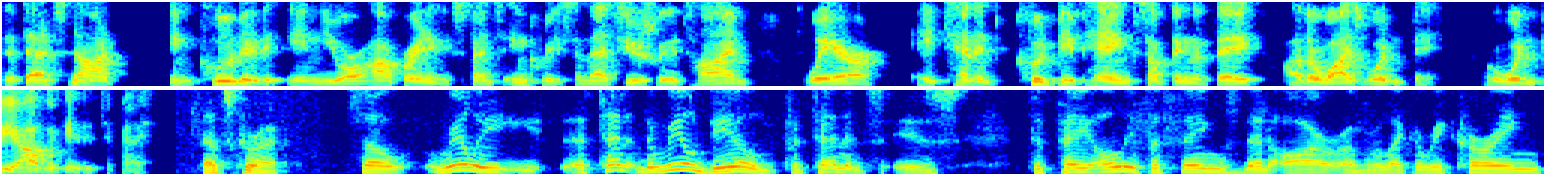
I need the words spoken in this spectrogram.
that that's not included in your operating expense increase. And that's usually a time where a tenant could be paying something that they otherwise wouldn't be or wouldn't be obligated to pay. That's correct. So really, tenant, the real deal for tenants is to pay only for things that are of like a recurring,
